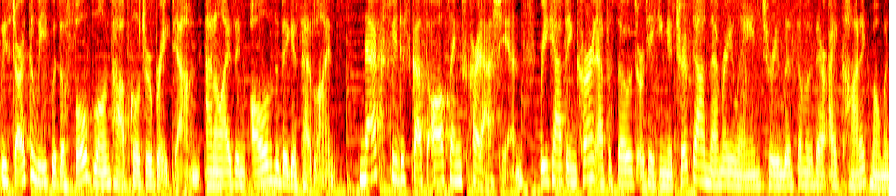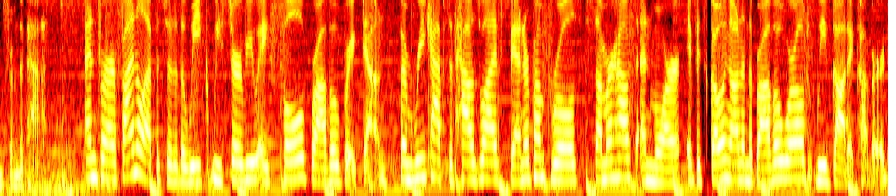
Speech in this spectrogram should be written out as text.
We start the week with a full blown pop culture breakdown, analyzing all of the biggest headlines. Next, we discuss all things Kardashians, recapping current episodes or taking a trip down memory lane to relive some of their iconic moments from the past. And for our final episode of the week, we serve you a full Bravo breakdown. From recaps of Housewives, Vanderpump Rules, Summer House, and more, if it's going on in the Bravo world, we've got it covered.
